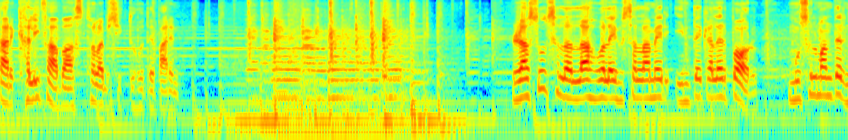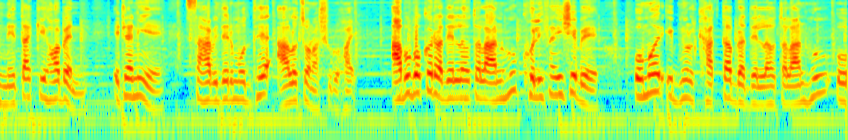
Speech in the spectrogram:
তার খালিফা বা স্থলাভিষিক্ত হতে পারেন। রাসুল সাল্লাহ আলাইহুসাল্লামের ইন্তেকালের পর মুসলমানদের নেতা কে হবেন এটা নিয়ে সাহাবিদের মধ্যে আলোচনা শুরু হয়। আবু বকর রাদিল্লাহ তালা আনহু খলিফা হিসেবে ওমর ইবনুল খাত্তাব রাদিল্লাহ আনহু ও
